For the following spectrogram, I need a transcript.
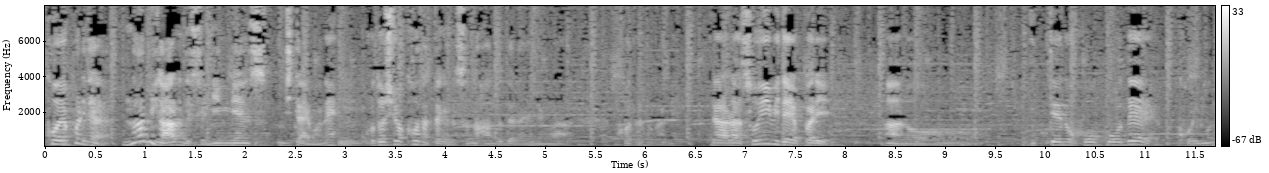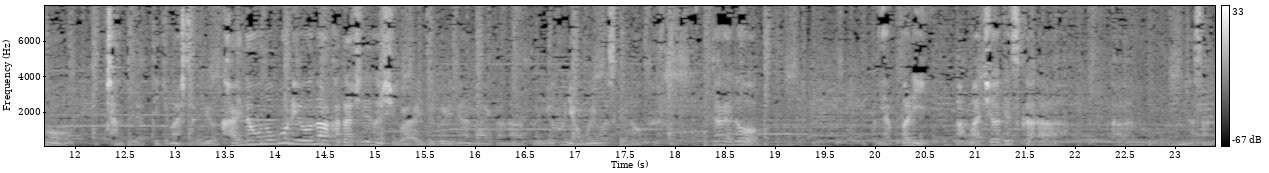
こうやっぱりね波があるんですよ人間自体もね、うん、今年はこうだったけどその反動で来年はこうだとかね。だからそういう意味でやっぱりあの一定の方向でこういうものをちゃんとやっていきましたという階段を上るような形での芝居作りではないかなというふうには思いますけど。だけどやっぱりアマチュアですからあの皆さん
